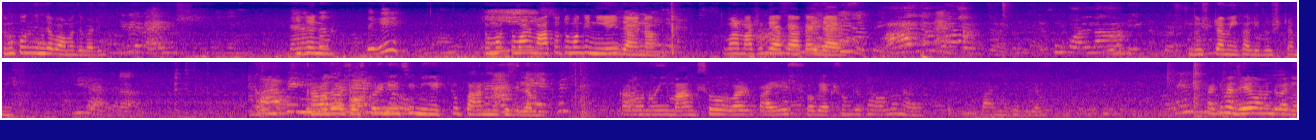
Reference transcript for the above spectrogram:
তুমি কোন দিন যাব আমাদের বাড়ি? কি জানি? তোমার তোমার মা তো তোমাকে নিয়েই যায় না। তোমার মা শুধু একা একাই যায়। দুষ্টামি খালি দুষ্টামি। খাওয়া দাওয়া শেষ করে নিয়েছি নিয়ে একটু পান মুখে দিলাম। কারণ ওই মাংস আর পায়েস সব একসঙ্গে খাওয়া হলো না পান মুখে দিলাম। কাকিমা যেও আমাদের বাড়ি।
